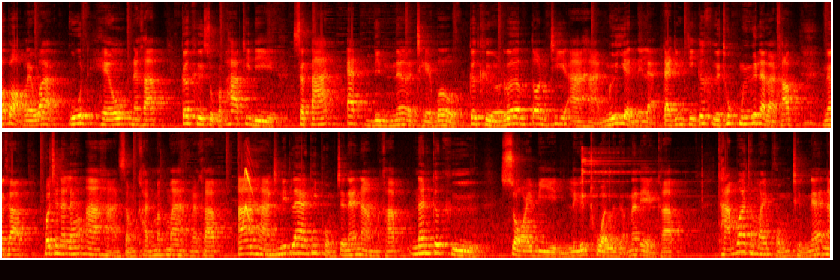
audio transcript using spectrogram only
เขาบอกเลยว่า good health นะครับ ก็คือสุขภาพที่ดี start at dinner table ก็คือเริ่มต้นที่อาหารมื้อเย็นนี่แหละ แต่จริงๆก็คือทุกมื้อนั่นแหละครับนะครับ เพราะฉะนั้นแล้วอาหารสำคัญมากๆนะครับ อาหารชนิดแรกที่ผมจะแนะนำครับ นั่นก็คือซอยบีนหรือถั่วเหลืองนั่นเองครับ ถามว่าทำไมผมถึงแนะน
